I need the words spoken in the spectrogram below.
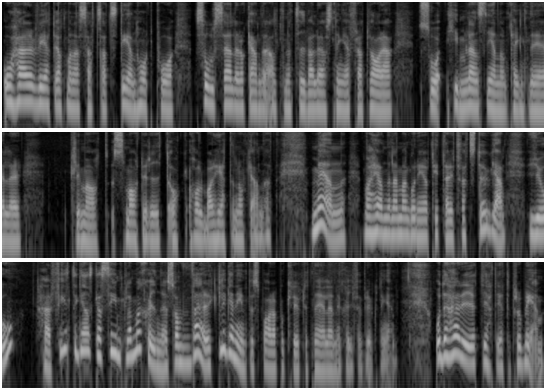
Och här vet jag att man har satsat stenhårt på solceller och andra alternativa lösningar för att vara så himlens genomtänkt när det gäller klimat, smarterit och hållbarheten och annat. Men vad händer när man går ner och tittar i tvättstugan? Jo, här finns det ganska simpla maskiner som verkligen inte sparar på krutet när det gäller energiförbrukningen. Och det här är ju ett jätte, jätteproblem.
